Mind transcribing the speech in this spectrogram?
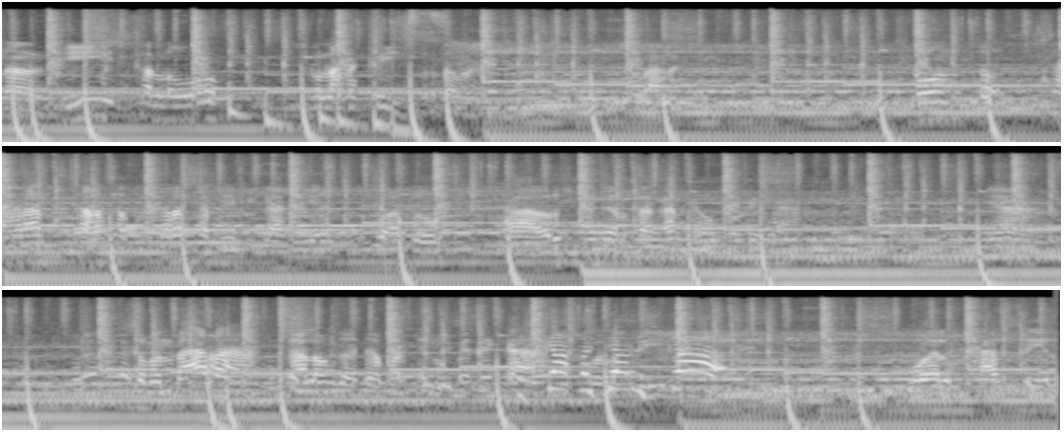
nasional di seluruh sekolah negeri terutama sekolah negeri. Untuk syarat salah satu syarat sertifikasi itu ada harus menyertakan NUPTK ya. Sementara kalau nggak dapat NUPTK Rizka, kejar Rizka. wal hasil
